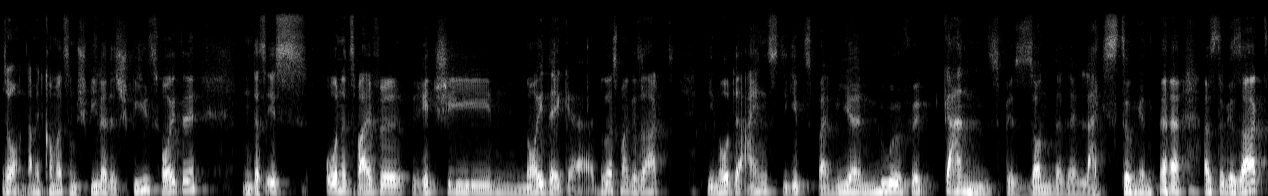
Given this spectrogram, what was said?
So, und damit kommen wir zum Spieler des Spiels heute. Und das ist ohne Zweifel Richie Neudecker. Du hast mal gesagt, die Note 1, die gibt es bei mir nur für ganz besondere Leistungen. hast du gesagt.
